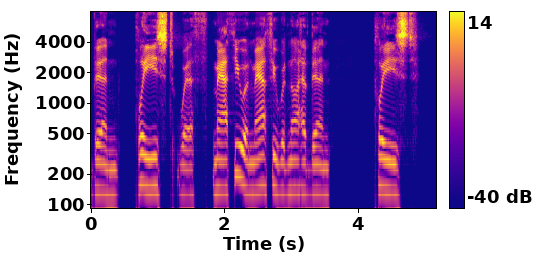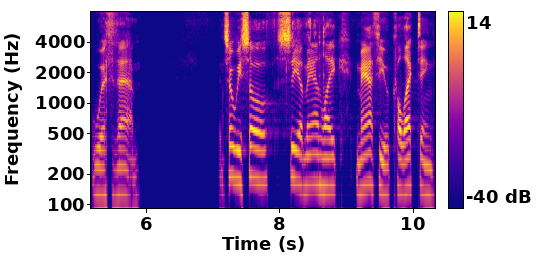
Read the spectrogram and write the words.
been pleased with Matthew, and Matthew would not have been pleased with them. And so we so see a man like Matthew collecting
